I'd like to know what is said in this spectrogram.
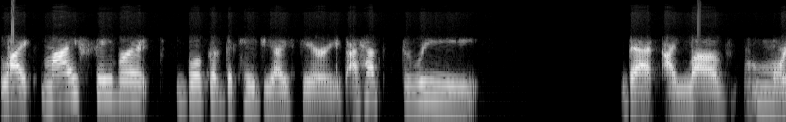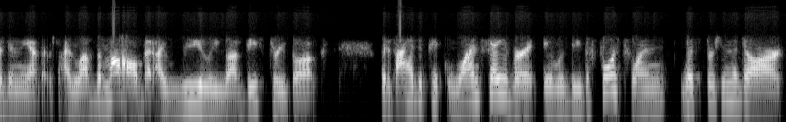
like my favorite book of the KGI series, I have three that I love more than the others. I love them all, but I really love these three books. But if I had to pick one favorite, it would be the fourth one, Whispers in the Dark,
